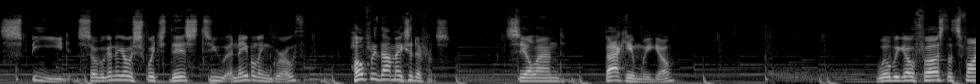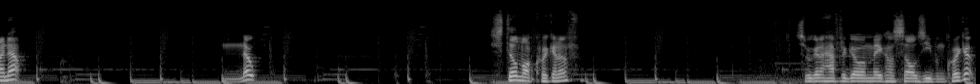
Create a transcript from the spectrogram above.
speed. So we're going to go switch this to enabling growth. Hopefully that makes a difference. Seal Land. Back in we go. Will we go first? Let's find out. Nope. Still not quick enough. So we're going to have to go and make ourselves even quicker.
